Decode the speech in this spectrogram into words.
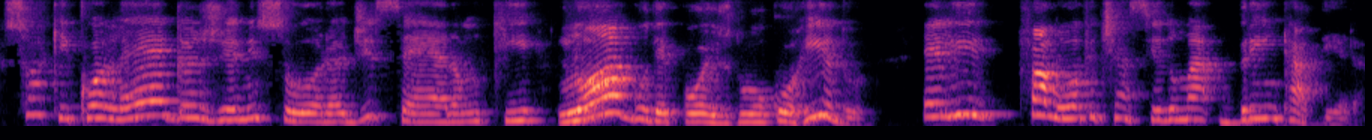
Só que colegas de emissora disseram que, logo depois do ocorrido, ele falou que tinha sido uma brincadeira.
